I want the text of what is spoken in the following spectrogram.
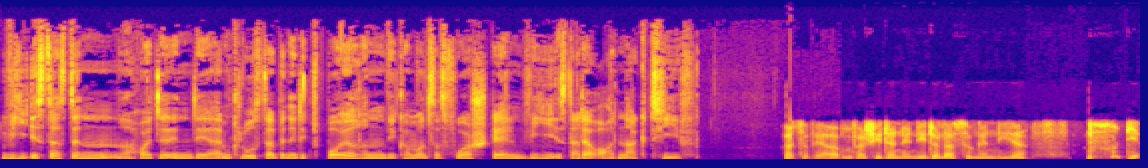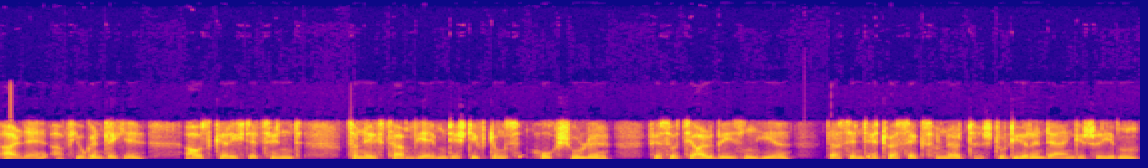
Wie ist das denn heute in der, im Kloster Benedikt Beuren? Wie können wir uns das vorstellen? Wie ist da der Orden aktiv? Also wir haben verschiedene Niederlassungen hier, die alle auf Jugendliche ausgerichtet sind. Zunächst haben wir eben die Stiftungshochschule für Sozialwesen hier. Da sind etwa 600 Studierende eingeschrieben.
